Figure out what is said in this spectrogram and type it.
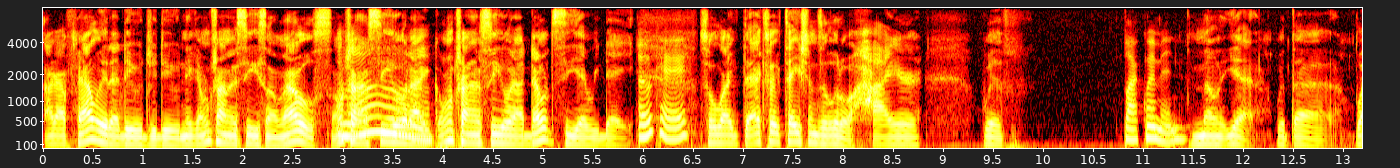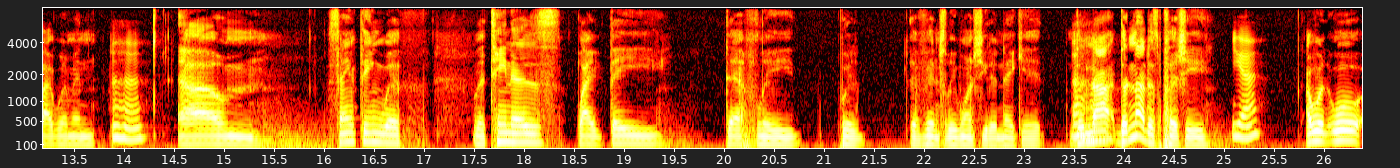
I got family that do what you do, nigga. I'm trying to see something else. I'm trying to see what I I'm trying to see what I don't see every day. Okay, So like the expectations a little higher with black women. mel yeah, with uh black women. Uh huh. Um same thing with Latinas, like they definitely would eventually want you to naked. They're Uh-huh. not they're not as pushy. Yeah. I would well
